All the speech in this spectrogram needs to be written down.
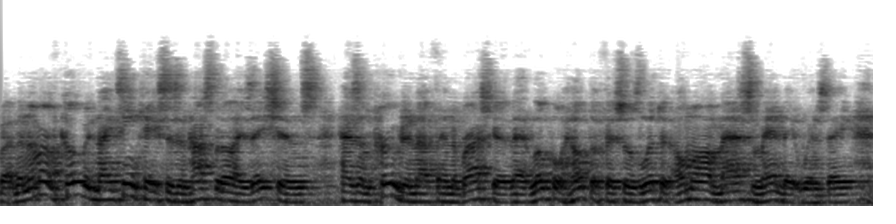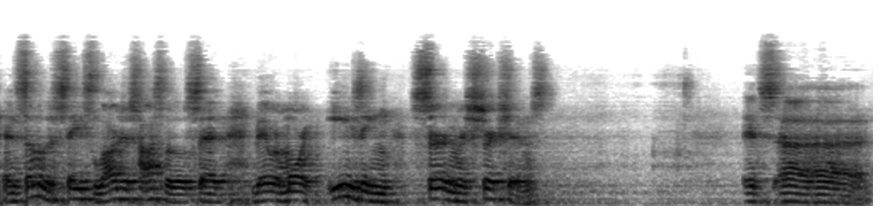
But the number of COVID 19 cases and hospitalizations has improved enough in Nebraska that local health officials lifted Omaha mask mandate Wednesday, and some of the state's largest hospitals said they were more easing certain restrictions. It's, uh, uh,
